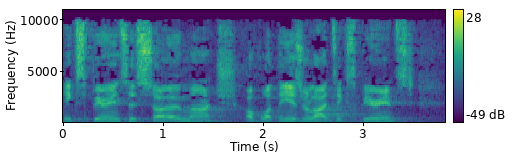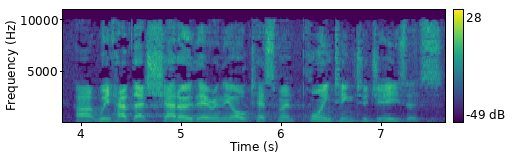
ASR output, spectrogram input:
experiences so much of what the Israelites experienced. Uh, we have that shadow there in the Old Testament pointing to Jesus.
